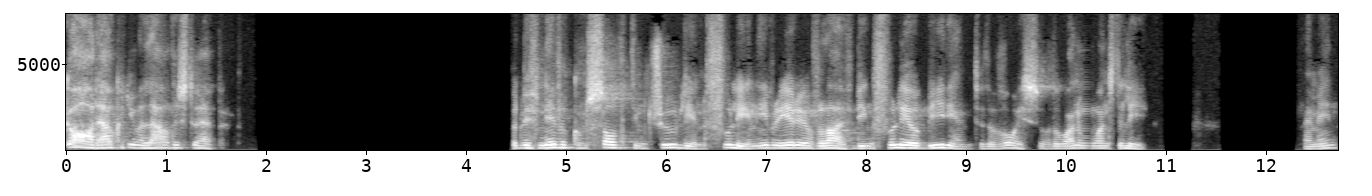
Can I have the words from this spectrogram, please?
God, how can you allow this to happen? But we've never consulted Him truly and fully in every area of life, being fully obedient to the voice of the one who wants to lead. Amen.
